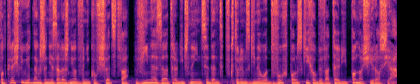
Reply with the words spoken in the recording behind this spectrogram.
Podkreślił jednak, że niezależnie od wyników śledztwa, winę za tragiczny incydent, w którym zginęło dwóch polskich obywateli, ponosi Rosja.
